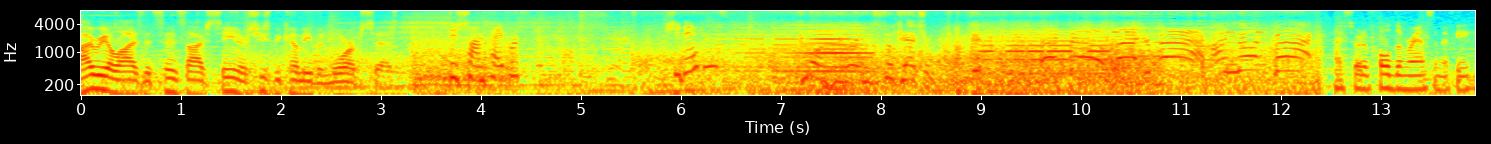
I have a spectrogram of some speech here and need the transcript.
I realize that since I've seen her, she's become even more obsessed. Did you sign papers? She didn't? Come on, Vera, we can still catch him. glad you're back! I'm not back! I sort of hold them ransom if he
